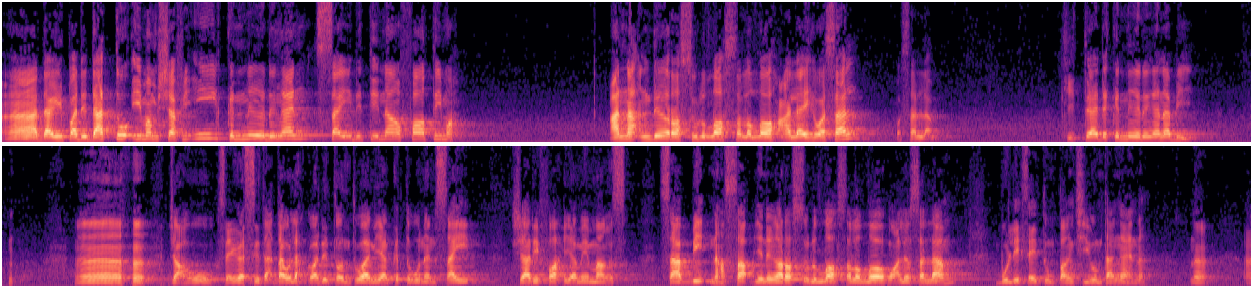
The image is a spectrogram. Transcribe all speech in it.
Ha, daripada datuk Imam Syafi'i kena dengan Sayyidatina Fatimah. Anak anda Rasulullah sallallahu alaihi wasallam. Kita ada kena dengan Nabi. Ha, jauh. Saya rasa tak tahulah kalau ada tuan-tuan yang keturunan Said Syarifah yang memang sabit nasabnya dengan Rasulullah sallallahu alaihi wasallam boleh saya tumpang cium tangan lah. Nah, ha,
